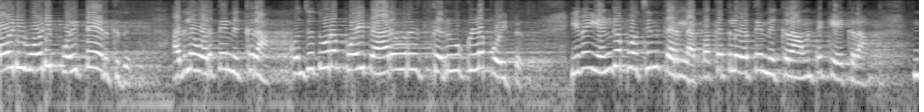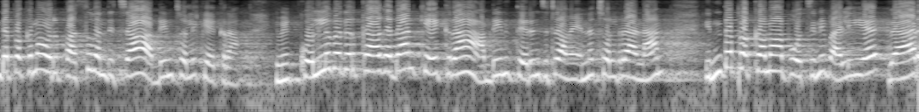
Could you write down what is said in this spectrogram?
ஓடி ஓடி போயிட்டே இருக்குது. அதுல ஒருத்தன் நிற்கிறான் கொஞ்ச தூரம் போய் வேற ஒரு தெருவுக்குள்ள போயிட்டு. இவன் எங்க போச்சுன்னு தெரில பக்கத்துல ஒருத்தன் நிற்கிறான் அவன்கிட்ட கேட்குறான் இந்த பக்கமா ஒரு பசு வந்துச்சா அப்படின்னு சொல்லி கேட்குறான் இவன் கொல்லுவதற்காக தான் கேட்குறான் அப்படின்னு தெரிஞ்சுட்டு அவன் என்ன சொல்கிறான்னா இந்த பக்கமா போச்சுன்னு வழியை வேற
